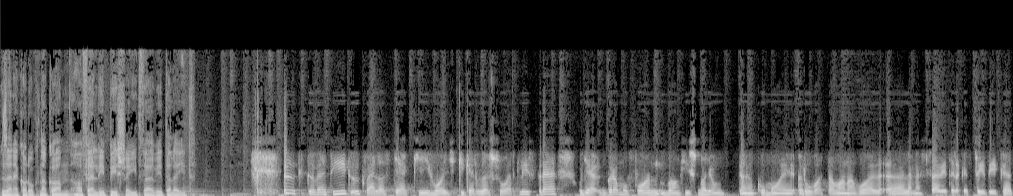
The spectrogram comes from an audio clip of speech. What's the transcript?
zenekaroknak a, a fellépéseit, felvételeit? Ők követik, ők választják ki, hogy ki kerül a shortlistre. Ugye Gramofonban is nagyon komoly rovata van, ahol lemezfelvételeket, CD-ket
